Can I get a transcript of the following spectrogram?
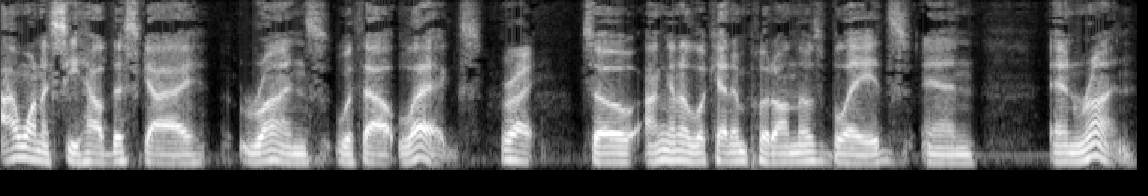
I want to see how this guy runs without legs. Right. So I'm going to look at him put on those blades and and run.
